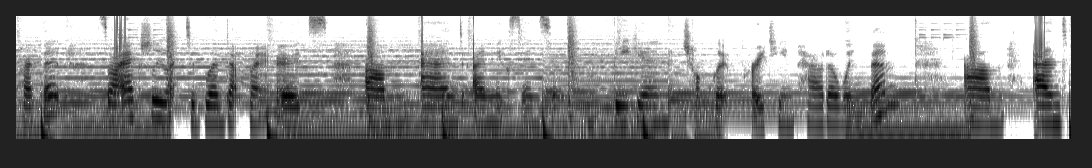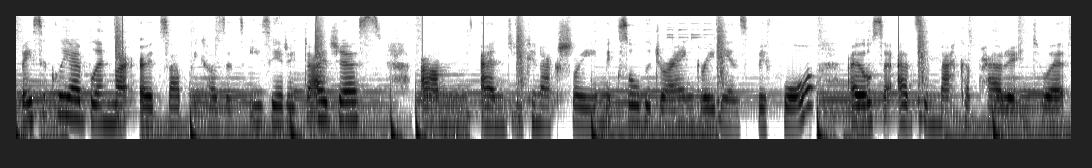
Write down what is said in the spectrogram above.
prep it. So I actually like to blend up my oats um, and I mix in some vegan chocolate protein powder with them. Um, and basically I blend my oats up because it's easier to digest um, and you can actually mix all the dry ingredients before. I also add some maca powder into it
